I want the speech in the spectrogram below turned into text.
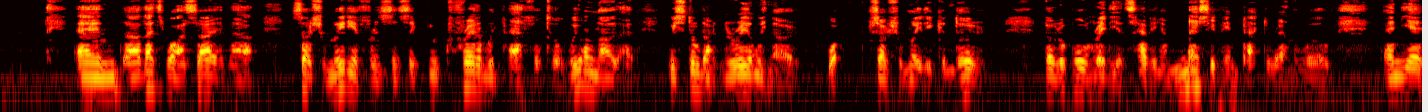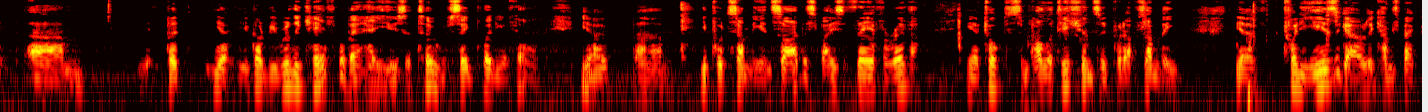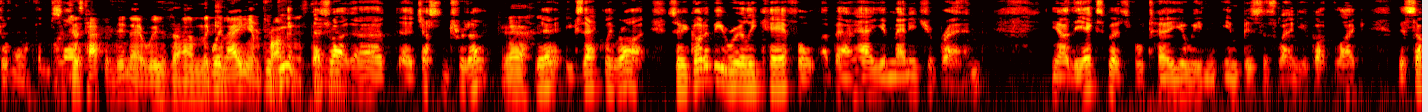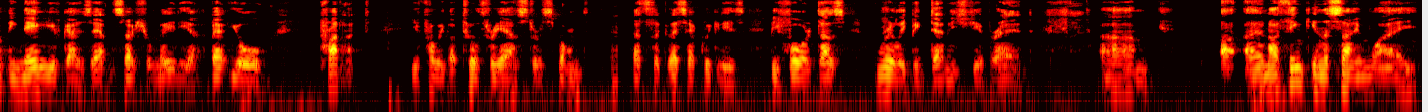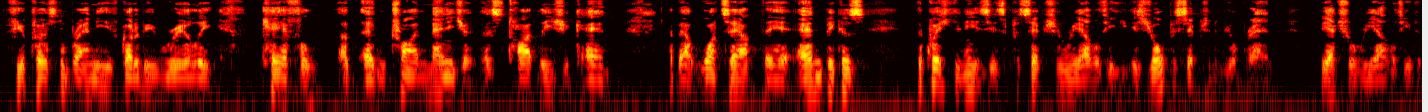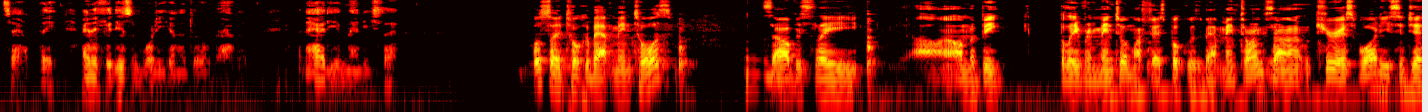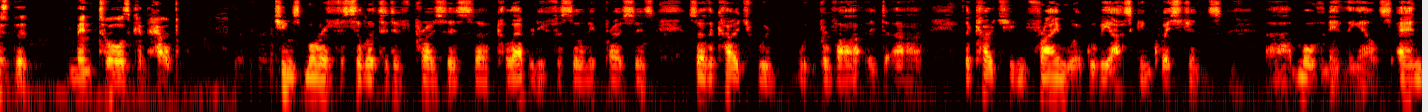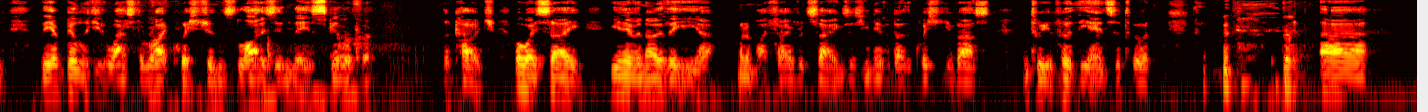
And uh, that's why I say about social media, for instance, an incredibly powerful tool. We all know that. We still don't really know what social media can do. But already it's having a massive impact around the world. And yet, um, but yeah, you've got to be really careful about how you use it too. We've seen plenty of that. You know, um, you put something in cyberspace, it's there forever. You know, talk to some politicians who put up something, you know, 20 years ago and it comes back to haunt them. So, it just happened, didn't it, with um, the Canadian Prime Minister? That's right, uh, uh, Justin Trudeau. Yeah. Yeah, exactly right. So you've got to be really careful about how you manage your brand. You know, the experts will tell you in, in business land, you've got like, there's something negative goes out in social media about your product, you've probably got two or three hours to respond. That's the, that's how quick it is before it does really big damage to your brand. Um, and I think in the same way for your personal branding, you've got to be really careful and try and manage it as tightly as you can about what's out there. And because the question is, is perception reality? Is your perception of your brand the actual reality that's out there? And if it isn't, what are you going to do about it? And how do you manage that? Also, talk about mentors. So, obviously, I'm a big believer in mentor. My first book was about mentoring. So I'm curious, why do you suggest that mentors can help? Coaching is more a facilitative process, a collaborative facilitative process. So the coach would, would provide uh, the coaching framework will be asking questions uh, more than anything else. And the ability to ask the right questions lies in their skill of the, coach. Always say, you never know the, uh, one of my favourite sayings is you never know the question you've asked until you've heard the answer to it. but uh,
